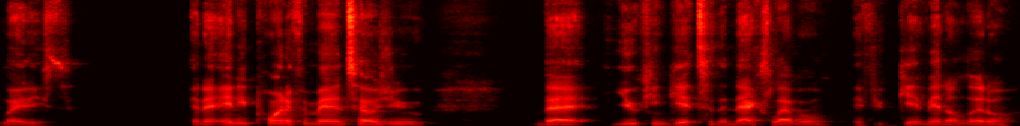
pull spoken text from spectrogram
ladies. And at any point, if a man tells you that you can get to the next level if you give in a little,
